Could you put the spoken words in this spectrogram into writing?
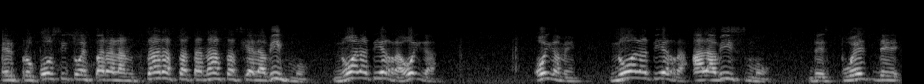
el propósito es para lanzar a Satanás hacia el abismo, no a la tierra, oiga, óigame, no a la tierra, al abismo, después de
